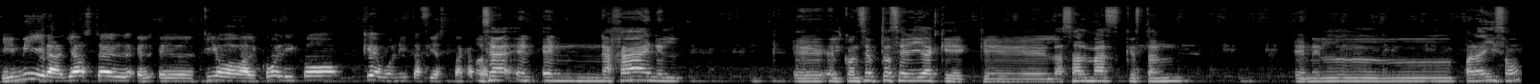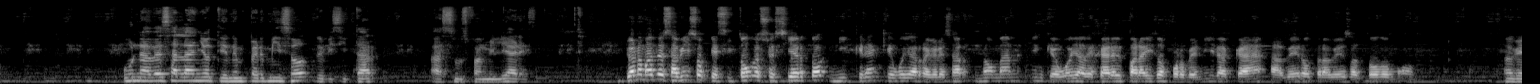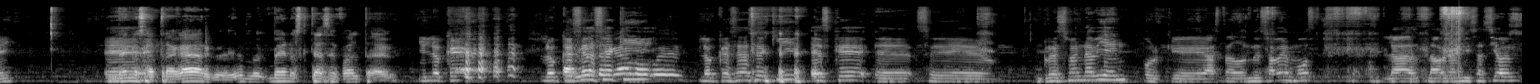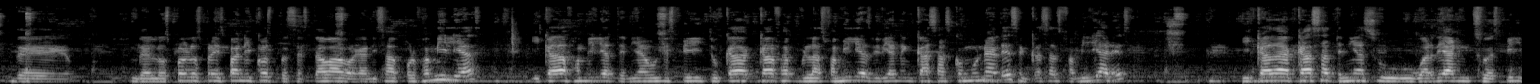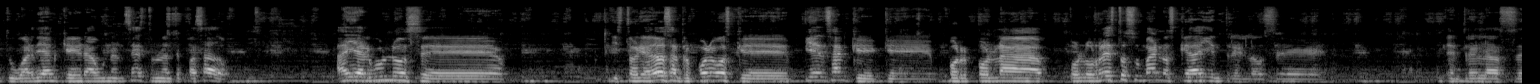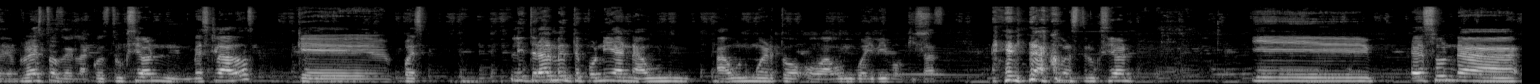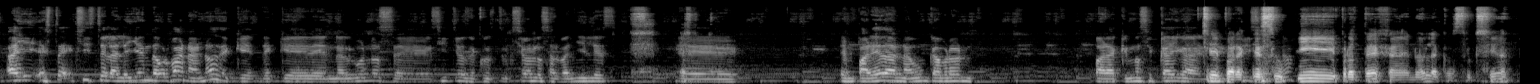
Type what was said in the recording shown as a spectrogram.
Y mira, ya está el, el- el tío alcohólico. Qué bonita fiesta católica. O sea, en, en ajá, en el eh, el concepto sería que, que las almas que están en el paraíso una vez al año tienen permiso de visitar a sus familiares. Yo nomás les aviso que si todo eso es cierto, ni crean que voy a regresar. No mamen que voy a dejar el paraíso por venir acá a ver otra vez a todo mundo. Ok. Eh, Menos a tragar, güey. Es lo menos que te hace falta, güey. y lo que lo que se hace aquí güey. Lo que se hace aquí es que eh, se resuena bien porque hasta donde sabemos la, la organización de, de los pueblos prehispánicos pues estaba organizada por familias y cada familia tenía un espíritu, cada, cada las familias vivían en casas comunales, en casas familiares y cada casa tenía su guardián, su espíritu guardián que era un ancestro, un antepasado. Hay algunos eh, historiadores, antropólogos que piensan que por, por, la, por los restos humanos que hay entre los, eh, entre los eh, restos de la construcción mezclados, que pues literalmente ponían a un, a un muerto o a un güey vivo quizás en la construcción. Y es una. Hay, este, existe la leyenda urbana, ¿no? De que, de que en algunos eh, sitios de construcción los albañiles emparedan a un cabrón para que no se caiga. en Sí, para que su ¿no? pi proteja, ¿no? La construcción.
